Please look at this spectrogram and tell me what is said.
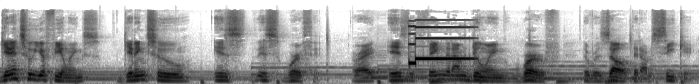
get into your feelings, Getting to is this worth it? All right? Is the thing that I'm doing worth the result that I'm seeking?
